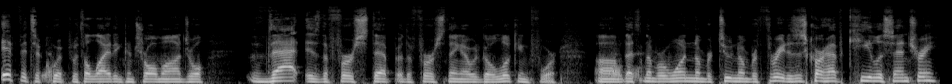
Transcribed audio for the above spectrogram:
if it's equipped with a lighting control module, that is the first step or the first thing I would go looking for. Um, That's number one. Number two. Number three. Does this car have keyless entry?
